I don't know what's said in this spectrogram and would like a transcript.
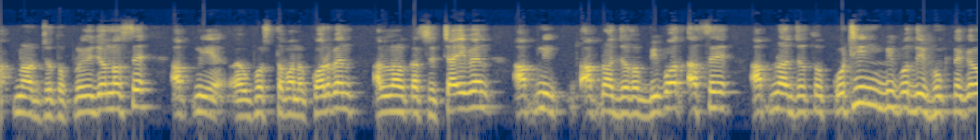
আপনার যত প্রয়োজন আছে আপনি উপস্থাপনা করবেন, আল্লাহর কাছে চাইবেন, আপনি, আপনার যত বিপদ আছে, আপনার যত কঠিন বিপদই হোক না কেন,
